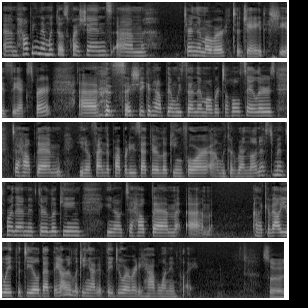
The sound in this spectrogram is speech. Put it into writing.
Um, helping them with those questions, um, turn them over to Jade. She is the expert, uh, so she can help them. We send them over to wholesalers to help them, you know, find the properties that they're looking for. Um, we could run loan estimates for them if they're looking, you know, to help them um, like evaluate the deal that they are looking at if they do already have one in play. So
